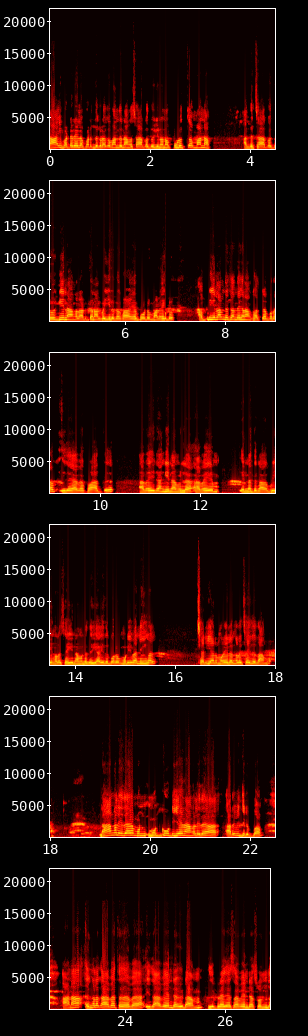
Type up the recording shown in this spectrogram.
நாய் பட்டடையில படுத்து கிடக்க வந்து நாங்கள் சாக்கை தூக்கினோன்னா புளுத்த மனம். அந்த சாக்கை தூக்கி நாங்கள் அடுத்த நாள் வெயிலுக்கு காய போட்டு மழை போட்டு அப்படியெல்லாம் இந்த சந்தைக்கு நாங்கள் கஷ்டப்படுறோம். இதை அவ பார்த்து அவை இறங்கினம் இல்லை அவையும் என்னத்துக்காக இப்படி எங்களை செய்யணும்ன்றது இதுக்கு ஒரு முடிவை நீங்கள் சரியான முறையில் எங்களை செய்து தாங்க. நாங்கள் இதை முன் முன்கூட்டியே நாங்கள் இதை அறிவிச்சிருப்போம் ஆனால் எங்களுக்கு அவ தேவை. இது அவேண்ட இடம். இது பிரதேச அவேண்ட சொந்த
